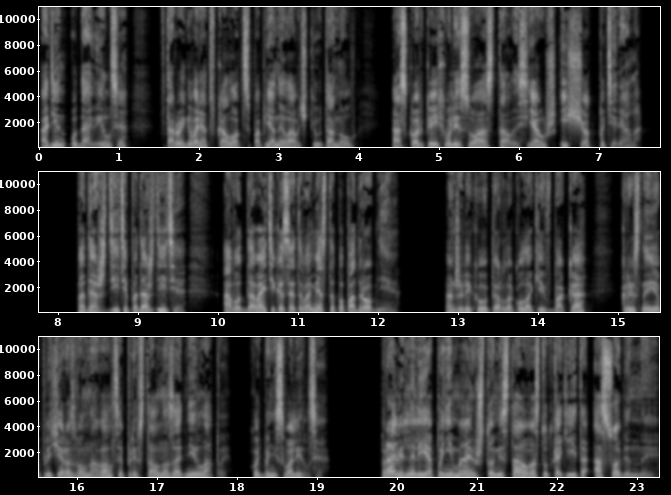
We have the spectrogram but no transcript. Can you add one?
Один удавился, второй, говорят, в колодце по пьяной лавочке утонул. А сколько их в лесу осталось, я уж и счет потеряла». «Подождите, подождите. А вот давайте-ка с этого места поподробнее». Анжелика уперла кулаки в бока, крыс на ее плече разволновался, привстал на задние лапы. Хоть бы не свалился. Правильно ли я понимаю, что места у вас тут какие-то особенные?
